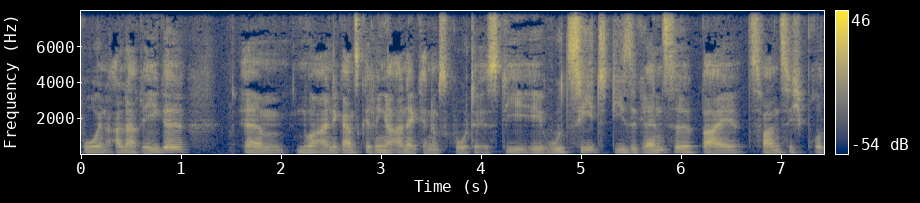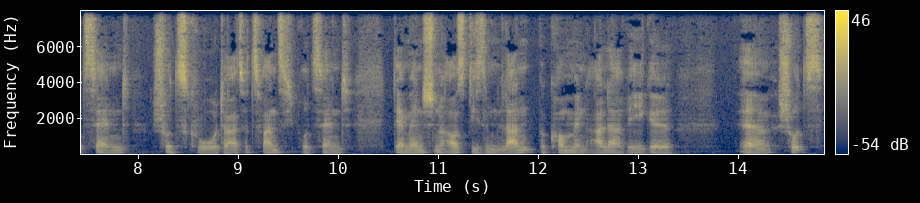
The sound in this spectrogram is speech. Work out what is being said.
wo in aller Regel ähm, nur eine ganz geringe Anerkennungsquote ist. Die EU zieht diese Grenze bei 20 Prozent Schutzquote, also 20 Prozent der Menschen aus diesem Land bekommen in aller Regel äh, Schutz.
